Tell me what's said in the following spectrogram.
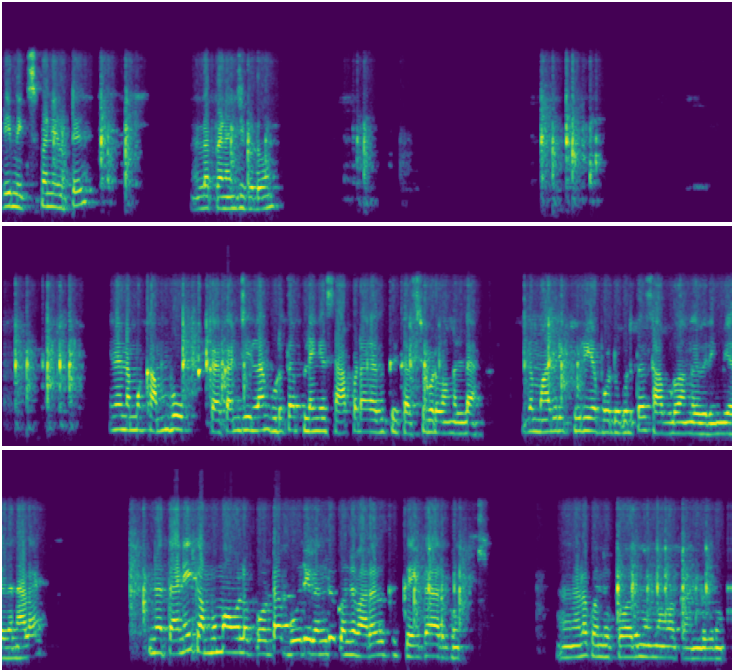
அப்படியே மிக்ஸ் பண்ணி விட்டு நல்லா பிணைஞ்சுக்கிடும் ஏன்னா நம்ம கம்பு க கஞ்சிலாம் கொடுத்தா பிள்ளைங்க சாப்பிடாததுக்கு கஷ்டப்படுவாங்கல்ல. இந்த மாதிரி பூரியை போட்டு கொடுத்தா சாப்பிடுவாங்க விரும்பி. அதனால இன்னும் தனி கம்பு மாவுல போட்டா பூரி வந்து கொஞ்சம் வரதுக்கு இதா இருக்கும். அதனால கொஞ்சம் கோதுமை மாவை கலந்துக்கிறோம்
